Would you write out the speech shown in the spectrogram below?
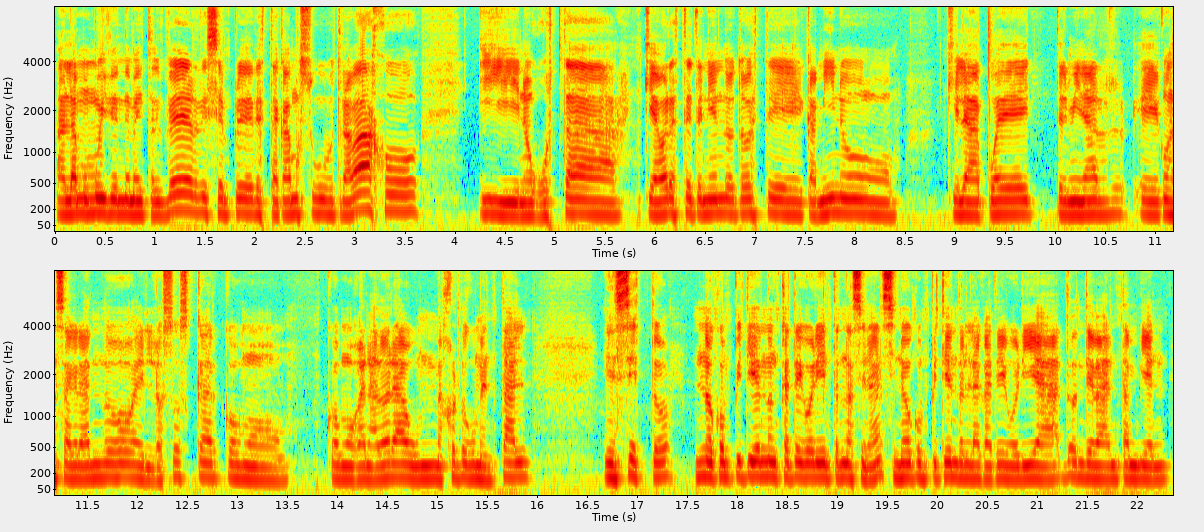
hablamos muy bien de Maite Alberdi, siempre destacamos su trabajo y nos gusta que ahora esté teniendo todo este camino que la puede terminar eh, consagrando en los Oscars como, como ganadora a un mejor documental. Insisto, no compitiendo en categoría internacional, sino compitiendo en la categoría donde van también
